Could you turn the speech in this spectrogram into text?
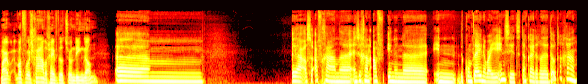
maar wat voor schade geeft dat zo'n ding dan? Ehm, ja, als ze afgaan eh, en ze gaan af in, een, eh, in de container waar je in zit... dan kan je er dood aan gaan.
